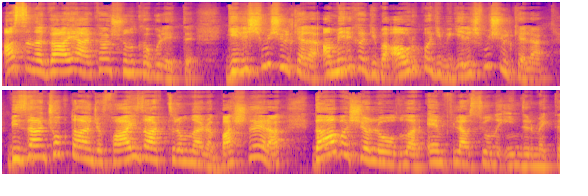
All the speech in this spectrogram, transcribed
Aslında Gaye Erkan şunu kabul etti. Gelişmiş ülkeler Amerika gibi Avrupa gibi gelişmiş ülkeler bizden çok daha önce faiz arttırımlarına başlayarak daha başarılı oldular enflasyonu indirmekten.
